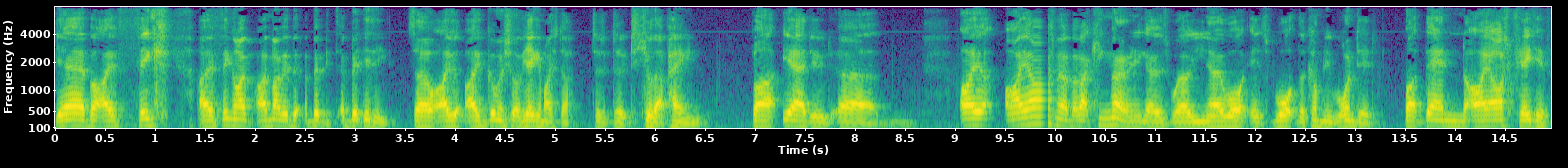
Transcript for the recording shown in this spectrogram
"Yeah, but I think I think I, I might be a bit, a bit a bit dizzy, so I I go a shot of Jägermeister to, to to cure that pain." But yeah, dude, uh, I I asked him about King Mo, and he goes, "Well, you know what? It's what the company wanted." But then I asked Creative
